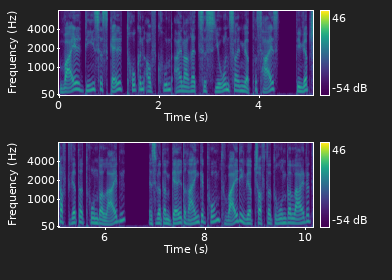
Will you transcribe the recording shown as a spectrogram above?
weil dieses Gelddrucken aufgrund einer Rezession sein wird. Das heißt, die Wirtschaft wird darunter leiden. Es wird dann Geld reingepumpt, weil die Wirtschaft darunter leidet.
